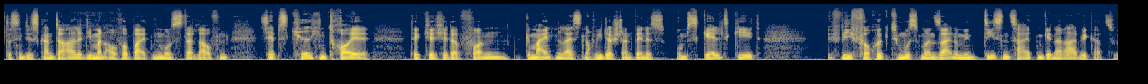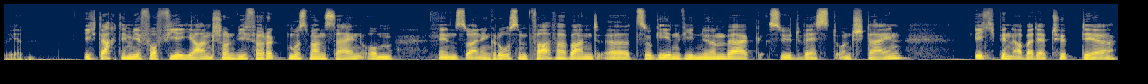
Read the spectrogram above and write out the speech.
Das sind die Skandale, die man aufarbeiten muss. Da laufen selbst Kirchentreue der Kirche davon. Gemeinden leisten noch Widerstand, wenn es ums Geld geht. Wie verrückt muss man sein, um in diesen Zeiten Generalvikar zu werden? Ich dachte mir vor vier Jahren schon, wie verrückt muss man sein, um in so einen großen Pfarrverband äh, zu gehen wie Nürnberg, Südwest und Stein. Ich bin aber der Typ, der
